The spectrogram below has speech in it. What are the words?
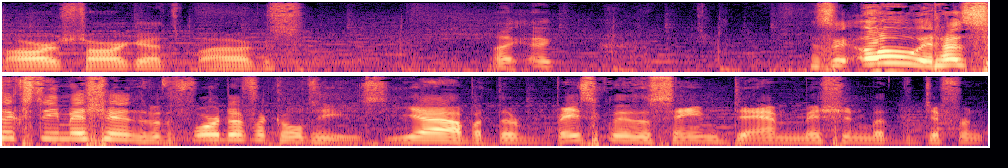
large targets, bugs. Like, it's like, oh, it has 60 missions with four difficulties. Yeah, but they're basically the same damn mission with different,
